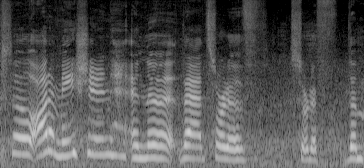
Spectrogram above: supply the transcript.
So automation and the that sort of sort of the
